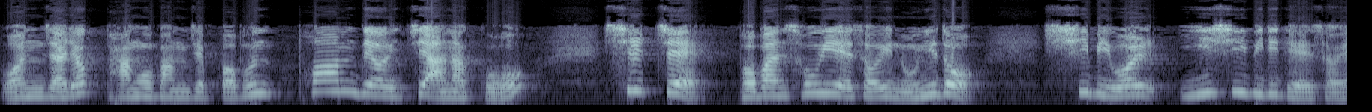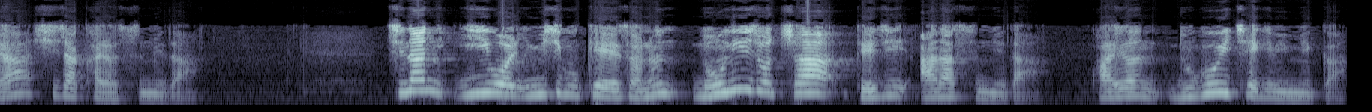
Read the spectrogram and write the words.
원자력 방호 방제법은 포함되어 있지 않았고 실제 법안 소위에서의 논의도 12월 20일이 돼서야 시작하였습니다. 지난 2월 임시국회에서는 논의조차 되지 않았습니다. 과연 누구의 책임입니까?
